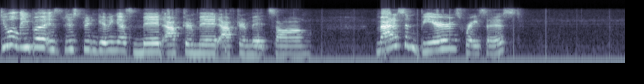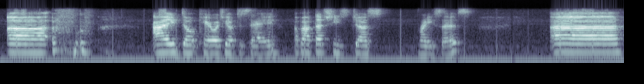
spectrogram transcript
Dua Lipa has just been giving us mid after mid after mid song. Madison Beer's racist. Uh, I don't care what you have to say about that. She's just racist. Uh,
